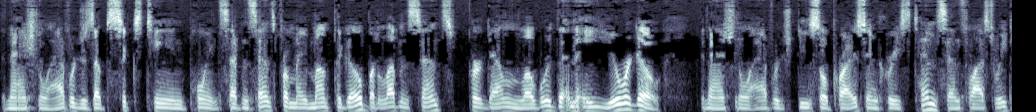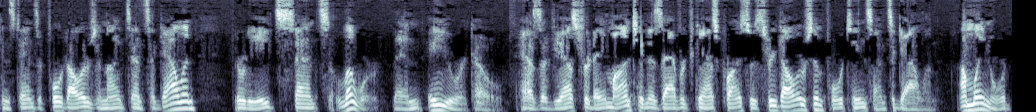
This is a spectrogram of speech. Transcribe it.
The national average is up 16.7 cents from a month ago, but 11 cents per gallon lower than a year ago. The national average diesel price increased 10 cents last week and stands at $4.09 a gallon. 38 cents lower than a year ago. As of yesterday, Montana's average gas price was $3.14 a gallon. I'm Lane Nord.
